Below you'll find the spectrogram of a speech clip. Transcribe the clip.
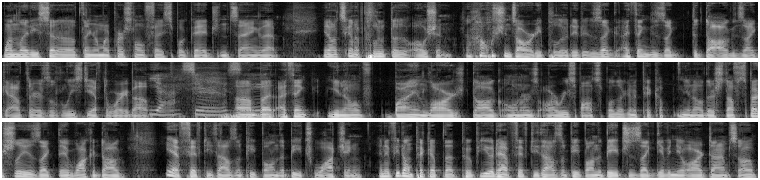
one lady said a thing on my personal Facebook page and saying that you know it's gonna pollute the ocean. The ocean's already polluted. It was like I think it's like the dogs like out there is the least you have to worry about. Yeah, seriously. Um, but I think you know, by and large, dog owners are responsible. They're going to pick up you know their stuff, especially as like they walk a dog. You have fifty thousand people on the beach watching, and if you don't pick up that poop, you would have fifty thousand people on the beach. It's like giving you a hard time. So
